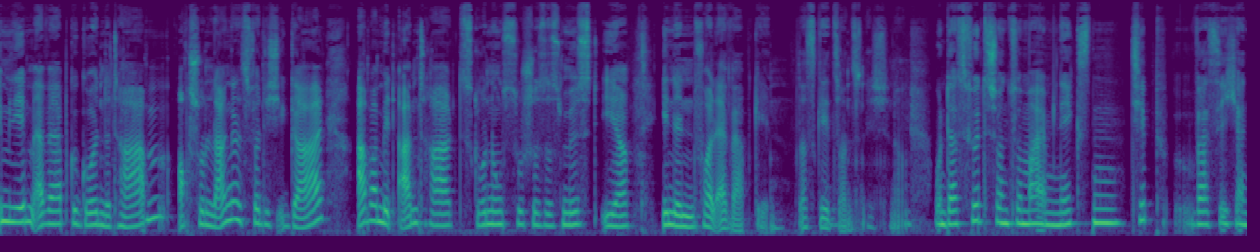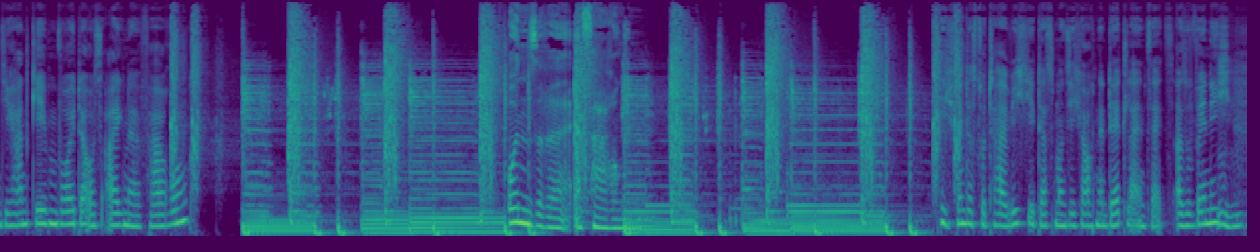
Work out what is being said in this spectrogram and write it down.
im Nebenerwerb gegründet haben, auch schon lange, ist völlig egal, aber mit Antrag des Gründungszuschusses müsst ihr in den Vollerwerb gehen. Das geht sonst nicht. Ne? Und das führt schon zu meinem nächsten Tipp, was ich an die Hand geben wollte aus eigener Erfahrung. Unsere Erfahrungen. Ich finde das total wichtig, dass man sich auch eine Deadline setzt. Also wenn ich, mhm.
